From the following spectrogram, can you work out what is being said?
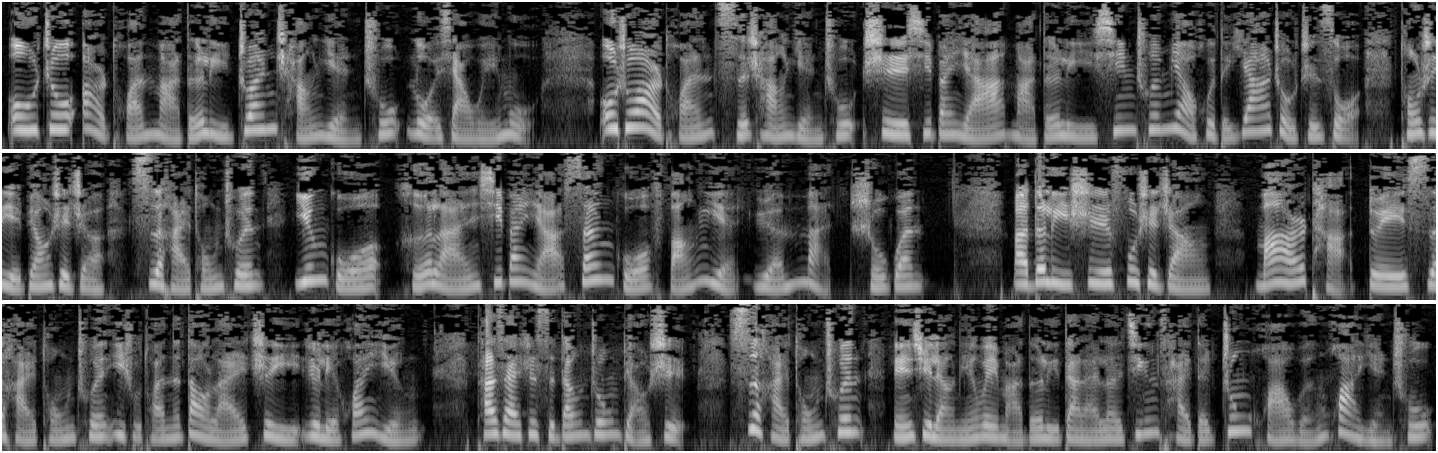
欧洲二团马德里专场演出落下帷幕。欧洲二团此场演出是西班牙马德里新春庙会的压轴之作，同时也标志着四海同春英国、荷兰、西班牙三国访演圆满收官。马德里市副市长马尔塔对四海同春艺术团的到来致以热烈欢迎。他在致辞当中表示，四海同春连续两年为马德里带来了精彩的中华文化演出，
